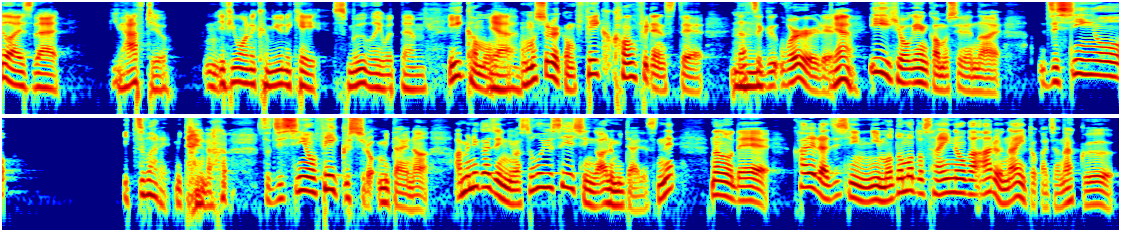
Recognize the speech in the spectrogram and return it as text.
realize that you have to Mm. If you want to communicate smoothly with them. いいかも。Yeah. 面白いかも。fake confidence って、that's a good word. Yeah. いい表現かもしれない。自信を偽れみたいな。そう、自信をフェイクしろみたいな。アメリカ人にはそういう精神があるみたいですね。なので、彼ら自身にもともと才能があるないとかじゃなく、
